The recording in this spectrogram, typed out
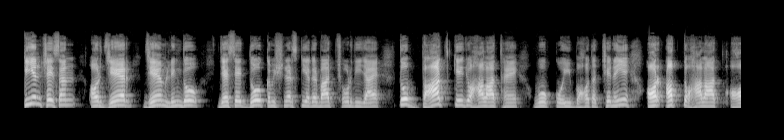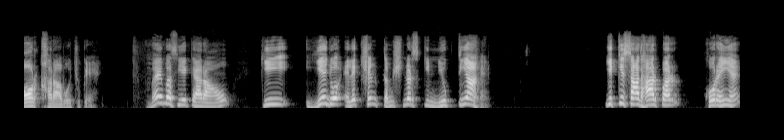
टीएन शेषन और जेयर जेएम लिंगदो जैसे दो कमिश्नर्स की अगर बात छोड़ दी जाए तो बात के जो हालात हैं, वो कोई बहुत अच्छे नहीं है और अब तो हालात और खराब हो चुके हैं। मैं बस ये कह रहा हूँ कि ये जो इलेक्शन कमिश्नर्स की नियुक्तियाँ हैं, ये किस आधार पर हो रही हैं?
